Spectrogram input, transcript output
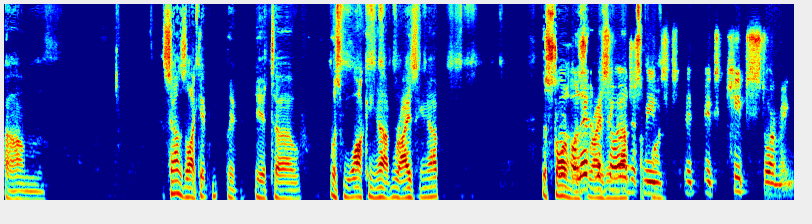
um it sounds like it it, it uh, was walking up rising up the storm Well, was rising up just means it, it keeps storming.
